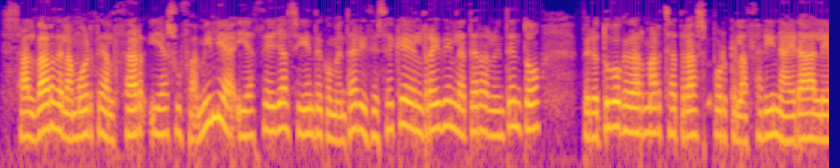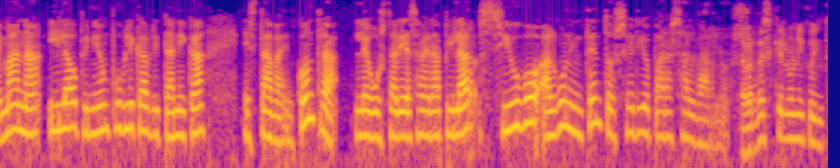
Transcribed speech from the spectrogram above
salvar de la muerte al zar y a su familia. Y hace ella el siguiente comentario. Dice, sé que el rey de Inglaterra lo intentó, pero tuvo que dar marcha atrás porque la zarina era alemana y la opinión pública británica estaba en contra. Le gustaría saber a Pilar si hubo algún intento serio para salvarlos. La verdad es que el único intento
